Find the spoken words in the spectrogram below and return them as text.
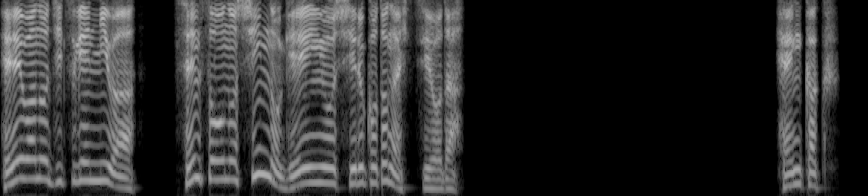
平和の実現には戦争の真の原因を知ることが必要だ。変革。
